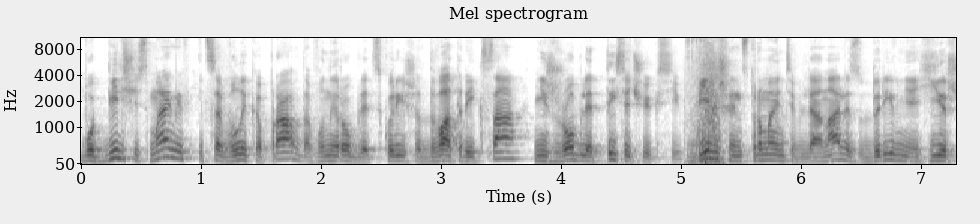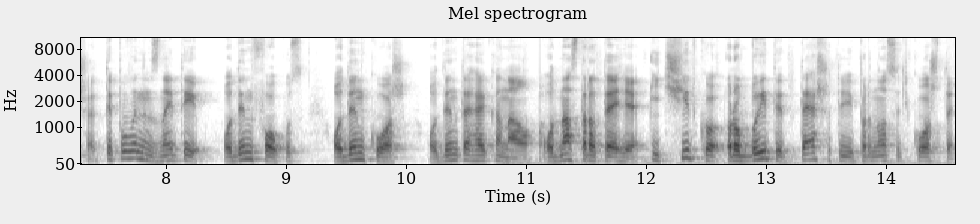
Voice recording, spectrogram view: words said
Бо більшість мемів, і це велика правда, вони роблять скоріше 2-3 ікса, ніж роблять 1000 іксів. Більше інструментів для аналізу дорівнює гірше. Ти повинен знайти один фокус, один кош, один ТГ-канал, одна стратегія і чітко робити те, що тобі приносить кошти.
